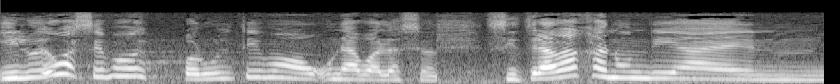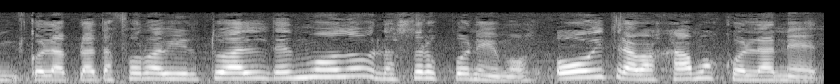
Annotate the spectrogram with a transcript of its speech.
y luego hacemos, por último, una evaluación. Si trabajan un día con la plataforma virtual del modo, nosotros ponemos, hoy trabajamos con la NET.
